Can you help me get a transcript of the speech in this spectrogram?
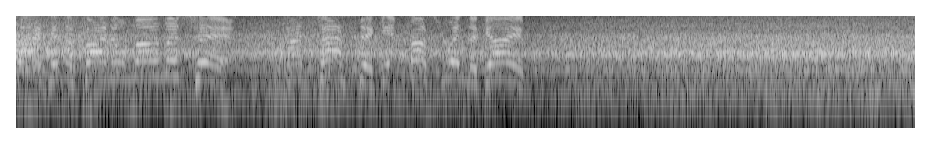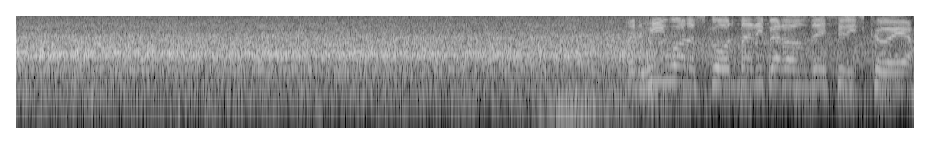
right in the final moments here. Fantastic. It must win the game. And he won't have scored many better than this in his career.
